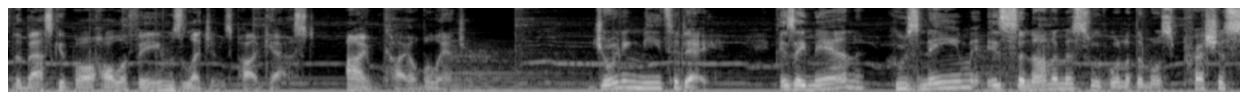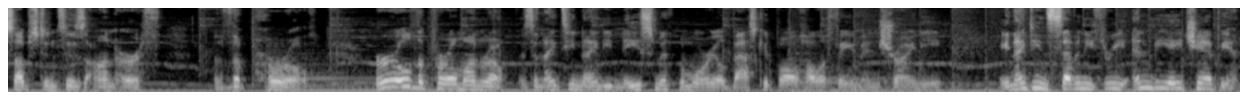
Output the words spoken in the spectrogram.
the Basketball Hall of Fame's Legends Podcast. I'm Kyle Belanger. Joining me today is a man whose name is synonymous with one of the most precious substances on earth, the Pearl. Earl the Pearl Monroe is a 1990 Naismith Memorial Basketball Hall of Fame enshrinee, a 1973 NBA champion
